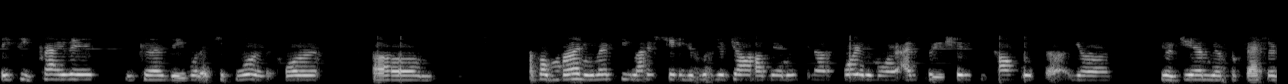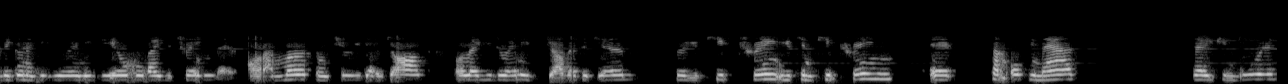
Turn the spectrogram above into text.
they see private because they want to keep work. Or um, about money, let's see life changes with your job and you cannot afford anymore. I'm pretty sure if you talk with uh, your your gym, your professor, they're going to give you any deal let you train there or a month until you get a job or let you do any job at the gym. So you keep train, you can keep training at some open mats that you can do it.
